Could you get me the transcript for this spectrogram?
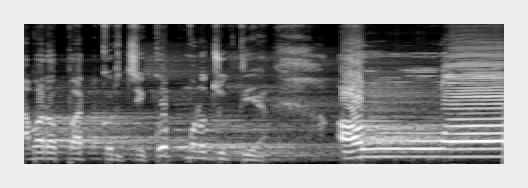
আবারও পাঠ করছি খুব মনোযোগ দিয়া আল্লাহুম্মা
